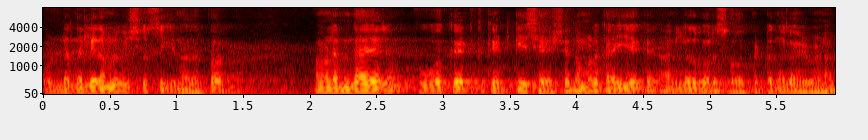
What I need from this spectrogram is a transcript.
ഉണ്ടെന്നല്ലേ നമ്മൾ വിശ്വസിക്കുന്നത്. അപ്പോൾ നമ്മൾ എന്തായാലും പൂവൊക്കെ എടുത്ത് കെട്ടിയ ശേഷം നമ്മൾ കൈയൊക്കെ നല്ലതുപോലെ സോപ്പിട്ടൊന്ന് കഴുകണം.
